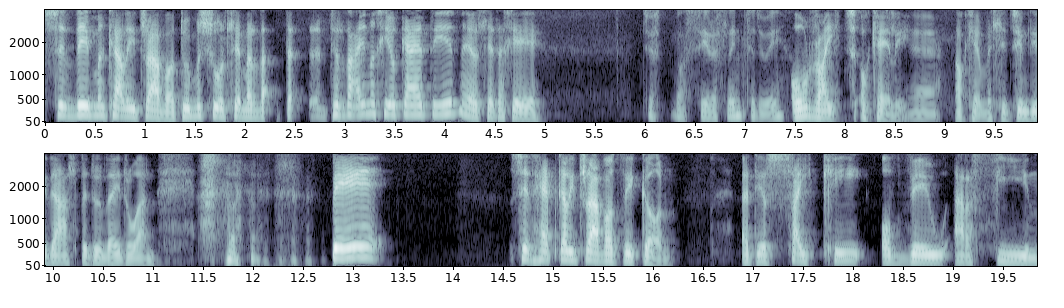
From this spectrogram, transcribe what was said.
Sydd ddim yn cael ei drafod. Dwi'n yn siŵr lle mae'r... Dy'r ddau nhw chi o Gaerdydd neu o lle da chi? Just, well, Sir y Flint ydw i. O, oh, right. O, okay, Celi. Yeah. Oce, okay, felly ti'n di ddall beth dwi'n dweud rwan. Be sydd heb gael ei drafod ddigon ydy'r psyche o fyw ar y ffin.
